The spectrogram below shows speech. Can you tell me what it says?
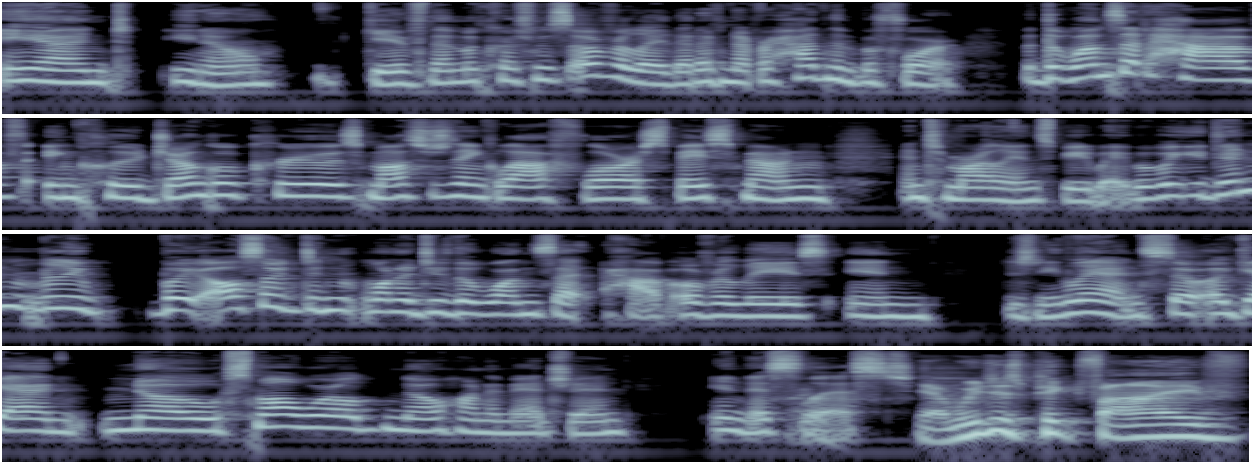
and, you know, give them a Christmas overlay that have never had them before. But the ones that have include Jungle Cruise, Monsters Inc. Laugh Floor, Space Mountain, and Tomorrowland Speedway. But we didn't really, but we also didn't want to do the ones that have overlays in Disneyland. So again, no Small World, no Haunted Mansion in this list. Yeah, we just picked five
